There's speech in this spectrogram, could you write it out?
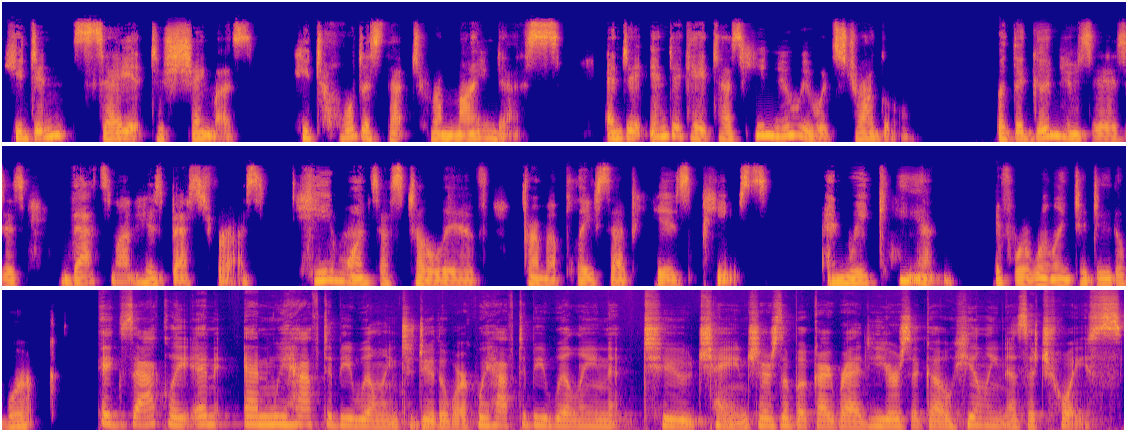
He didn't say it to shame us, he told us that to remind us and to indicate to us he knew we would struggle. But the good news is is that's not his best for us. He wants us to live from a place of his peace. And we can if we're willing to do the work. Exactly. And and we have to be willing to do the work. We have to be willing to change. There's a book I read years ago, Healing is a Choice.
